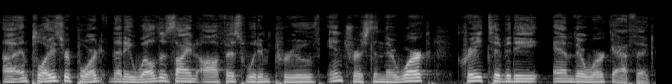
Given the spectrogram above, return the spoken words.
Uh, employees report that a well designed office would improve interest in their work, creativity, and their work ethic.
